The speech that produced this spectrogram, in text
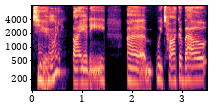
to mm-hmm. anxiety. Um, we talk about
